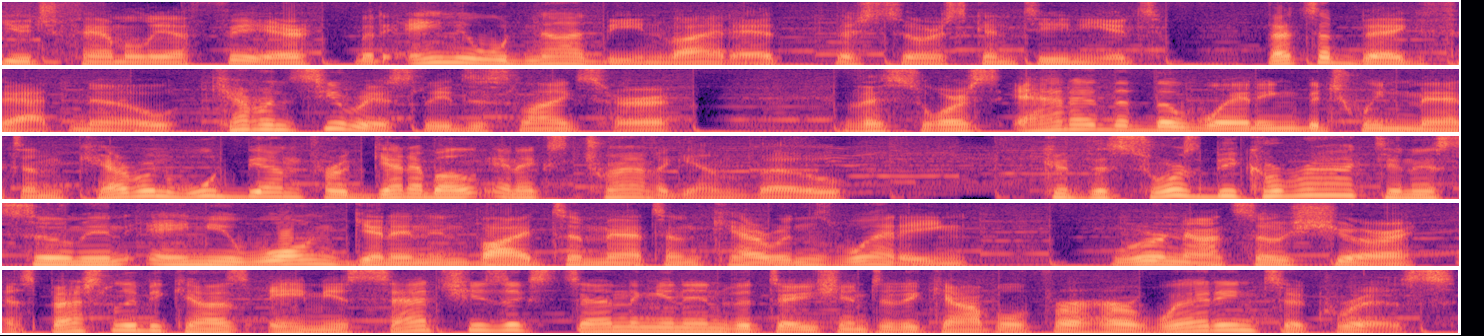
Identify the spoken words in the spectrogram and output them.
huge family affair, but Amy would not be invited, the source continued. That's a big fat no. Caryn seriously dislikes her. The source added that the wedding between Matt and Caryn would be unforgettable and extravagant, though. Could the source be correct in assuming Amy won't get an invite to Matt and Caryn's wedding? We're not so sure, especially because Amy said she's extending an invitation to the couple for her wedding to Chris,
